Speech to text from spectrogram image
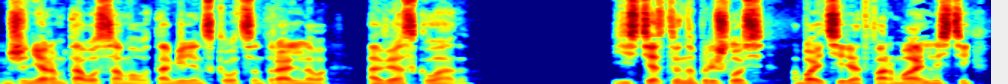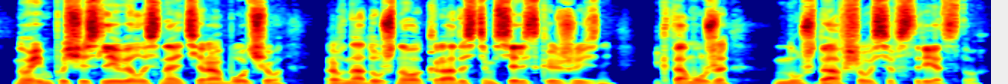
инженером того самого Томилинского центрального авиасклада. Естественно, пришлось обойти ряд формальностей, но им посчастливилось найти рабочего, равнодушного к радостям сельской жизни и к тому же нуждавшегося в средствах.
